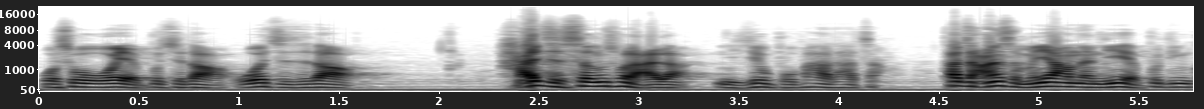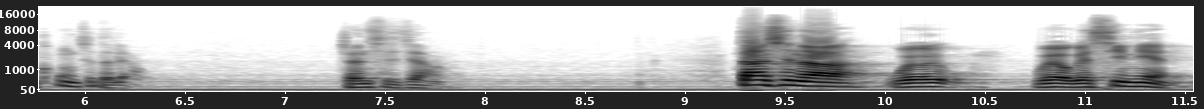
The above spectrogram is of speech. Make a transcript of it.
我说我也不知道，我只知道，孩子生出来了，你就不怕他长，他长成什么样呢？你也不一定控制得了，真是这样。但是呢，我有我有个信念，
